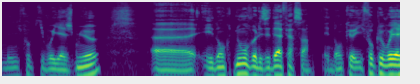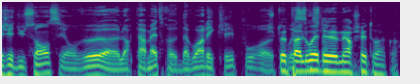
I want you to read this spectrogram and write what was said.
mais il faut qu'ils voyagent mieux. Euh, et donc, nous, on veut les aider à faire ça. Et donc, euh, il faut que le voyage ait du sens et on veut euh, leur permettre d'avoir les clés pour. Tu peux pas louer de Hummer chez toi, quoi.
